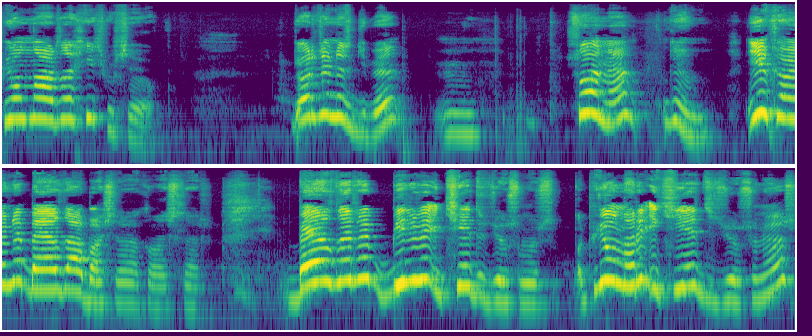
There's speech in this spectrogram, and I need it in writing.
Piyonlarda hiçbir şey yok. Gördüğünüz gibi hmm, sonra ilk önce beyazlar başlar arkadaşlar. Beyazları 1 ve 2'ye diziyorsunuz. Piyonları 2'ye diziyorsunuz.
